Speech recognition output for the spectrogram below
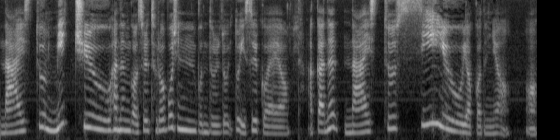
nice to meet you 하는 것을 들어보신 분들도 또 있을 거예요. 아까는 nice to see you 였거든요. 어,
